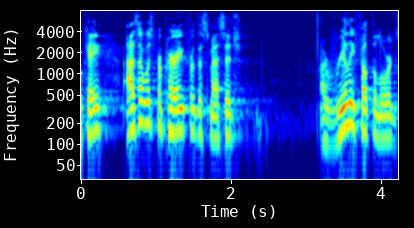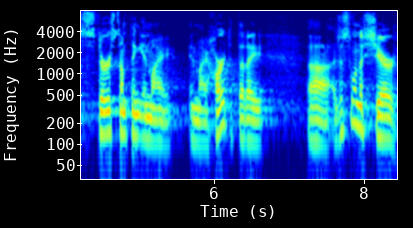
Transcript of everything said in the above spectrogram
Okay? As I was preparing for this message, I really felt the Lord stir something in my in my heart that I uh, I just want to share.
